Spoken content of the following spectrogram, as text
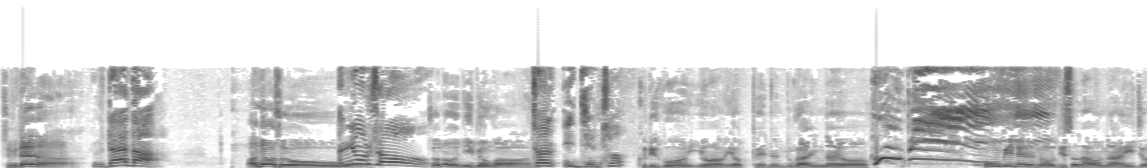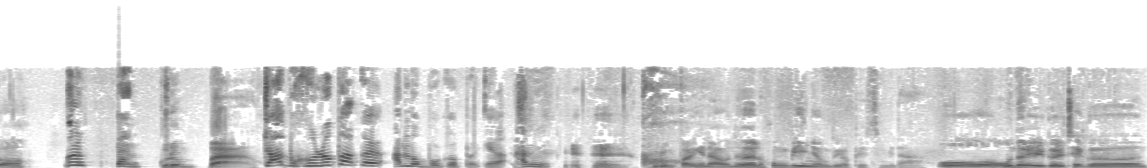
정대나 유다다. 안녕하세요. 안녕하세요. 저는 이병관. 전 이진서. 그리고 요 옆에는 누가 있나요? 홍비. 홍비는 어디서 나오는 아이죠? 꿀빵. 구름빵. 저도 그룹빵을 한번 먹어볼게요. 안. 구름빵이 나오는 홍비 인형도 옆에 있습니다. 오, 오늘 읽을 책은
